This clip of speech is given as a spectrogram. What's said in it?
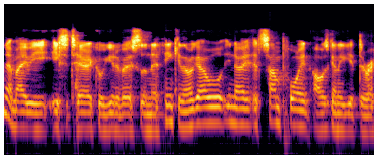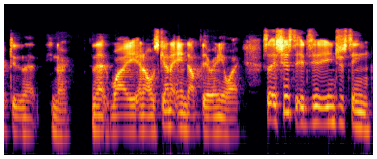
you know, maybe esoteric or universal in their thinking. They'll go, "Well, you know, at some point I was going to get directed in that, you know, in that way, and I was going to end up there anyway." So it's just it's an interesting.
